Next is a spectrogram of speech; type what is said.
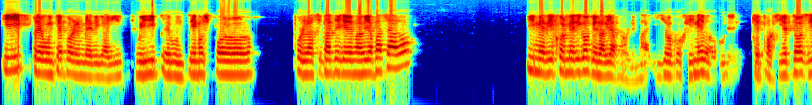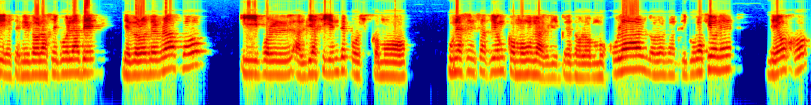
y pregunté por el médico allí. Fui, preguntemos por, por la situación que me había pasado y me dijo el médico que no había problema. Y yo cogí miedo, que por cierto sí he tenido las secuelas de, de dolor del brazo y al día siguiente pues como una sensación como una gripe, dolor muscular, dolor de articulaciones, de ojo,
